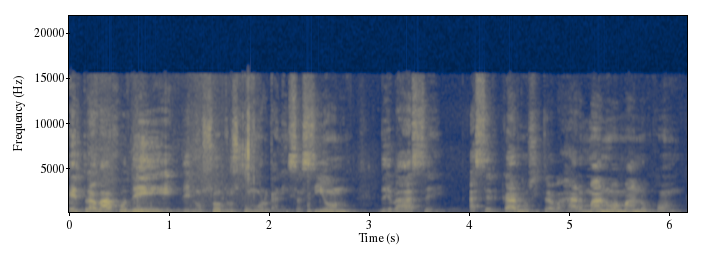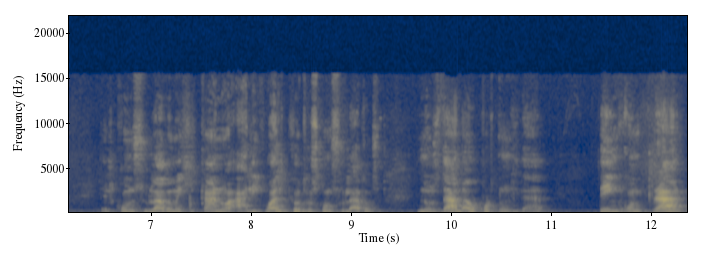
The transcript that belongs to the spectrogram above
El trabajo de, nosotros como organización de base, acercarnos y trabajar mano a mano con el consulado mexicano, al igual que otros consulados, nos da la oportunidad de encontrar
